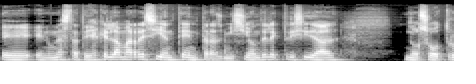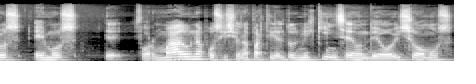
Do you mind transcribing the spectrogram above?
eh, en una estrategia que es la más reciente en transmisión de electricidad, nosotros hemos eh, formado una posición a partir del 2015 donde hoy somos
